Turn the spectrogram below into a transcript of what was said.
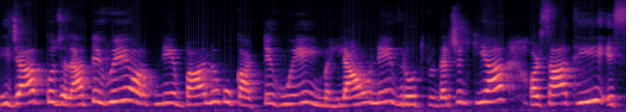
हिजाब को जलाते हुए और अपने बालों को काटते हुए इन महिलाओं ने विरोध प्रदर्शन किया और साथ ही इस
